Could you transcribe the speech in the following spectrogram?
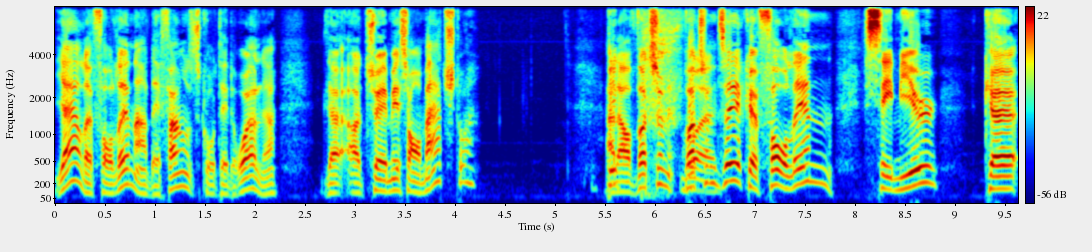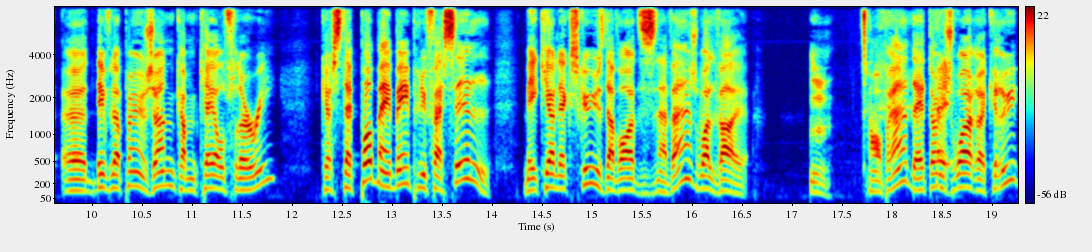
Hier, le Follin en défense du côté droit, là, là, as-tu aimé son match, toi? Alors, vas-tu, vas-tu Ouais. me dire que Fallin, c'est mieux que euh, développer un jeune comme Cale Fleury? Que c'était pas bien bien plus facile, mais qui a l'excuse d'avoir 19 ans, je vois le vert. Tu comprends? D'être un Hey. joueur recru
